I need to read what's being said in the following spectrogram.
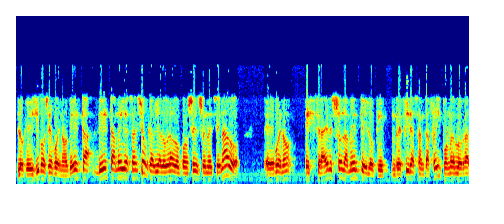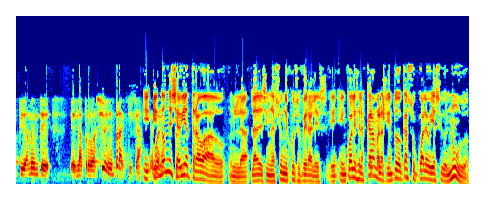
lo que dijimos es bueno de esta de esta media sanción que había logrado consenso en el senado eh, bueno extraer solamente lo que refiere a Santa Fe y ponerlo rápidamente en la aprobación y en práctica. ¿Y, ¿En dónde se había trabado la, la designación de jueces federales? ¿En, en cuáles de las cámaras? Y en todo caso, ¿cuál había sido el nudo?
